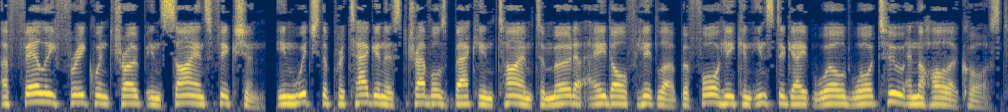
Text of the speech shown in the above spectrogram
a fairly frequent trope in science fiction, in which the protagonist travels back in time to murder Adolf Hitler before he can instigate World War II and the Holocaust.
